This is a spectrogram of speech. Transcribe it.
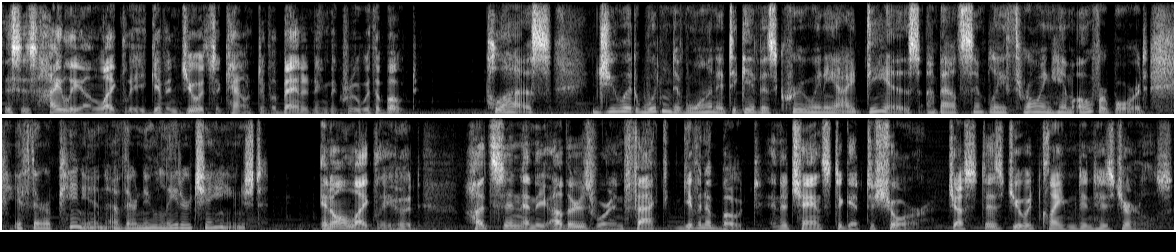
this is highly unlikely given Juet's account of abandoning the crew with a boat. Plus, Juet wouldn't have wanted to give his crew any ideas about simply throwing him overboard if their opinion of their new leader changed. In all likelihood, Hudson and the others were in fact given a boat and a chance to get to shore just as Juet claimed in his journals.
